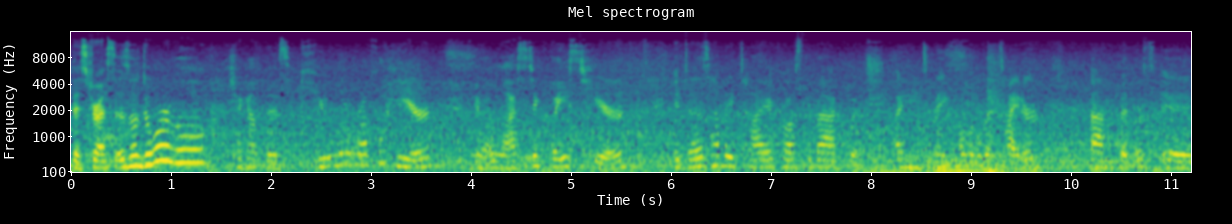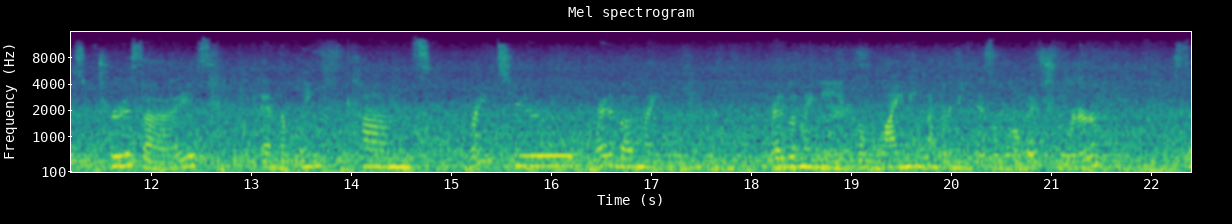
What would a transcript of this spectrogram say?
This dress is adorable. Check out this cute little ruffle here. You have elastic waist here. It does have a tie across the back, which I need to make a little bit tighter. Um, but this is true to size and the length comes right to, right above my knee. Right above my knee. The lining underneath is a little bit shorter. So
